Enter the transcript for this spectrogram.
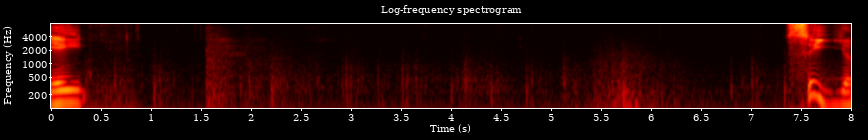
Yeet. See ya.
